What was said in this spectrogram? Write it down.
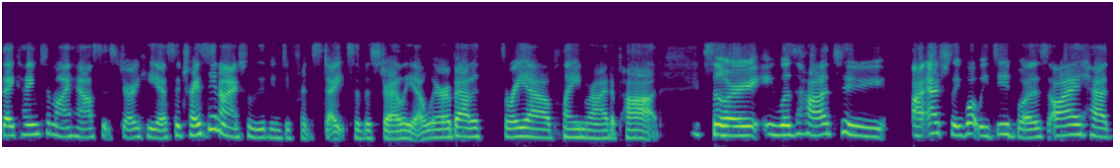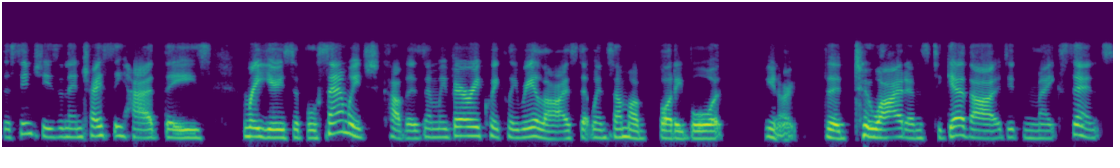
they came to my house. It's Joe here. So Tracy and I actually live in different states of Australia. We're about a three hour plane ride apart. So it was hard to I actually, what we did was I had the Sinchies and then Tracy had these reusable sandwich covers. And we very quickly realized that when somebody bought, you know, the two items together, it didn't make sense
